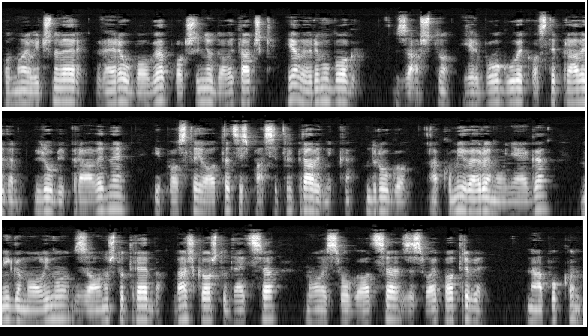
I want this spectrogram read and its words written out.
od moje lične vere. Vera u Boga počinje od ove tačke. Ja verujem u Boga. Zašto? Jer Bog uvek ostaje pravedan, ljubi pravedne i postaje otac i spasitelj pravednika. Drugo, ako mi verujemo u njega, mi ga molimo za ono što treba, baš kao što deca mole svog oca za svoje potrebe. Napokon,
